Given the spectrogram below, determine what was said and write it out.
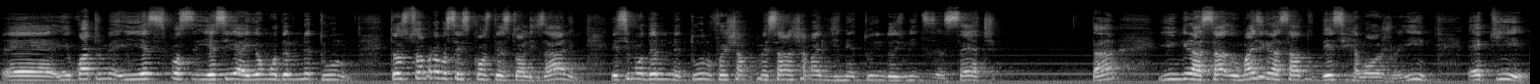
É, e, o 4, e, esse, e esse aí é o modelo Netuno. Então, só para vocês contextualizarem, esse modelo Netuno foi começaram a chamar ele de Netuno em 2017, tá? E engraçado, o mais engraçado desse relógio aí é que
